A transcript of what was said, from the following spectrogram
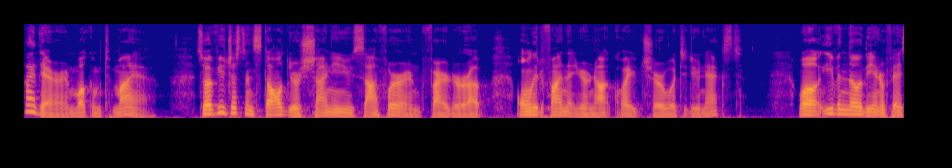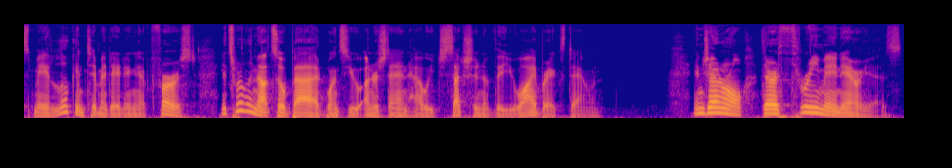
Hi there and welcome to Maya. So have you just installed your shiny new software and fired her up only to find that you're not quite sure what to do next? Well, even though the interface may look intimidating at first, it's really not so bad once you understand how each section of the UI breaks down. In general, there are three main areas.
